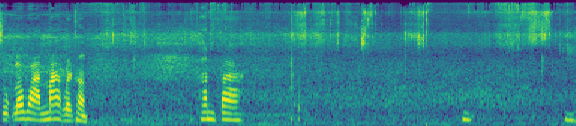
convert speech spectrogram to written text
สุกแล้วหวานมากเลยค่ะ ท่านปลาอืมอืม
